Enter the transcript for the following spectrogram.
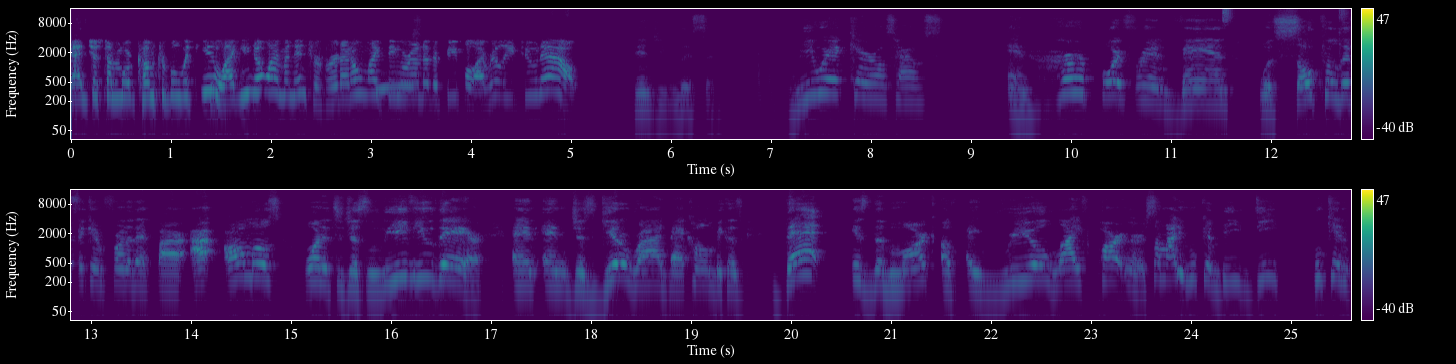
I just, I'm more comfortable with you. I, you know, I'm an introvert. I don't like being around other people. I really tune out. Benji, listen. We were at Carol's house, and her boyfriend Van was so prolific in front of that fire. I almost wanted to just leave you there and and just get a ride back home because that is the mark of a real life partner, somebody who can be deep, who can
